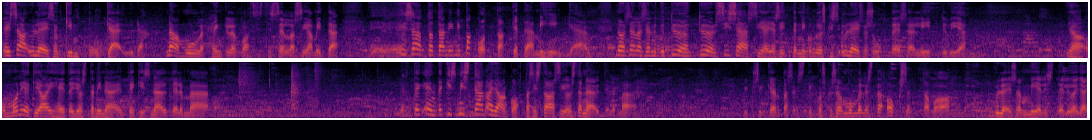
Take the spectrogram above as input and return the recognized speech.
Ei saa yleisön kimppuun käydä. Nämä on mulle henkilökohtaisesti sellaisia, mitä ei saa tota, niin, niin pakottaa ketään mihinkään. Ne on sellaisia niin työn, työn sisäisiä ja sitten niin myöskin yleisösuhteeseen liittyviä. Ja on moniakin aiheita, joista minä en tekisi näytelmää. En tekisi mistään ajankohtaisista asioista näytelmää yksinkertaisesti, koska se on mun mielestä oksettavaa yleisön mielistelyä ja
